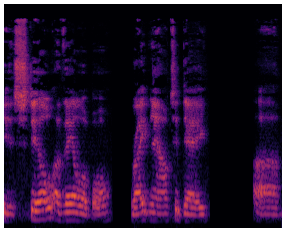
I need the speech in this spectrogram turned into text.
is still available right now, today. Um,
